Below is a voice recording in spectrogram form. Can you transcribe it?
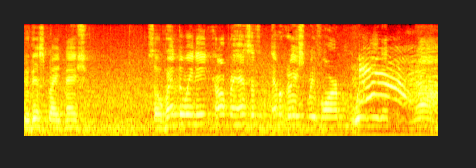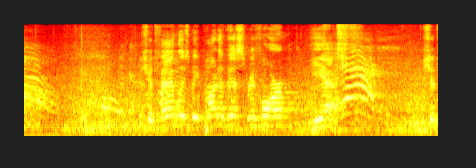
to this great nation. So when do we need comprehensive immigration reform? We need it now. Should families be part of this reform? Yes. Should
